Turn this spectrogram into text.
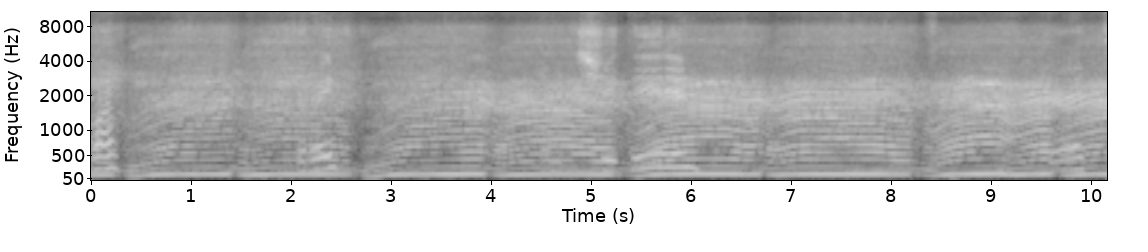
два, три, чотири, п'ять.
